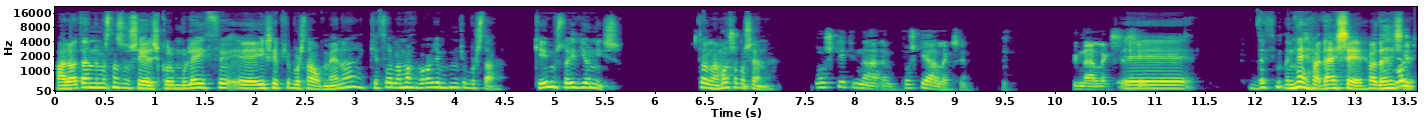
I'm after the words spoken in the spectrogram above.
Αλλά όταν ήμασταν στο sales score μου λέει ε, είσαι πιο μπροστά από μένα και θέλω να μάθω από κάποιον που είναι πιο μπροστά. Και είμαι στο ίδιο νης. Θέλω να μάθω από σένα. Πώς και, την, πώς και άλλαξε. Την άλλαξες εσύ. Ε, ναι, φαντάζεσαι. φαντάζεσαι.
